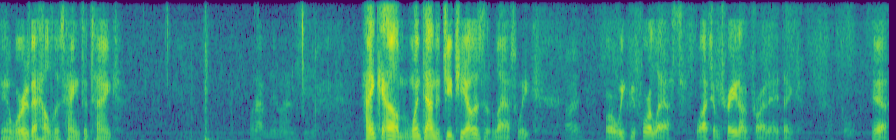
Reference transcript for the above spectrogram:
Yeah, where the hell does Hank the Tank? What happened to him? I haven't seen him. Hank um, went down to GTO's last week, Oh yeah? or a week before last. Watch him trade on Friday, I think. That's cool. Yeah.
